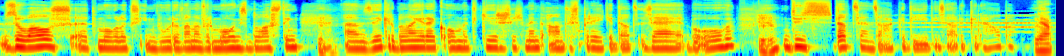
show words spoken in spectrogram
Zoals het mogelijk invoeren van een vermogensbelasting. Mm zeker belangrijk om het kiezersegment aan te spreken dat zij beogen. Mhm. Dus dat zijn zaken die, die zouden kunnen helpen. Ja.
